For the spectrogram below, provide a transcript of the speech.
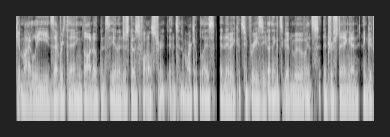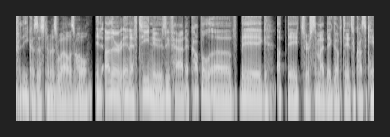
get my leads, everything on OpenSea, and then just goes funnel straight into the marketplace and they make it super easy. I think it's a good move. It's interesting and, and good for the ecosystem as well as a whole. In other NFT news, we've had a couple of big updates or semi big updates across the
